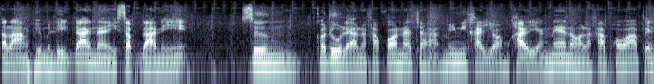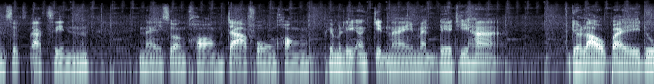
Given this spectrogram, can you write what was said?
ตารางพรีเมียร์ลีกได้ในสัปดาห์นี้ ซึ่งก็ดูแล้วนะครับก็น่าจะไม่มีใครยอมใครอย่างแน่นอนแล้วครับ เพราะว่าเป็นศึกตัดสินในส่วนของจ่าฝูงของพรีเมียร์ลีกอังกฤษในแมตช์เดย์ที่ 5 เดี๋ยวเราไปดู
